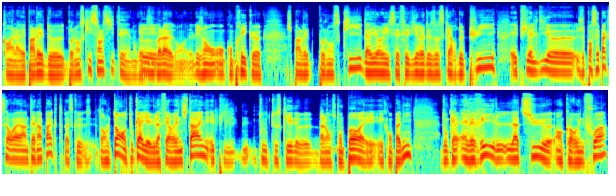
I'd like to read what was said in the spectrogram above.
quand elle avait parlé de Polanski sans le citer. Donc elle dit mm. voilà les gens ont compris que je parlais de Polanski. D'ailleurs il s'est fait virer des Oscars depuis. Et puis elle dit euh, je pensais pas que ça aurait un tel impact parce que dans le temps en tout cas il y a eu l'affaire Weinstein et puis tout, tout ce qui est de balance ton port et, compagnie. Donc elle rit là-dessus encore une fois.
